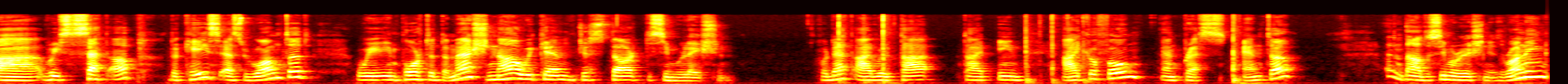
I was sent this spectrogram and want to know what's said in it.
Uh, we set up the case as we wanted. We imported the mesh. Now we can just start the simulation. For that I will type in icofoam and press enter. And now the simulation is running.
